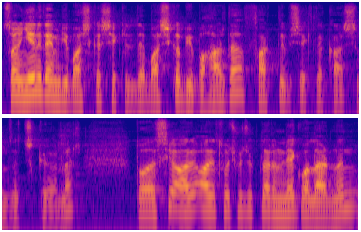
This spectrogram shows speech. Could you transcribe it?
Sonra yeniden bir başka şekilde başka bir baharda farklı bir şekilde karşımıza çıkıyorlar. Dolayısıyla adet o çocukların legolarının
